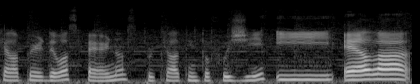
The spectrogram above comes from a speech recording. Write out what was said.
que ela perdeu as pernas porque ela tentou fugir e ela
